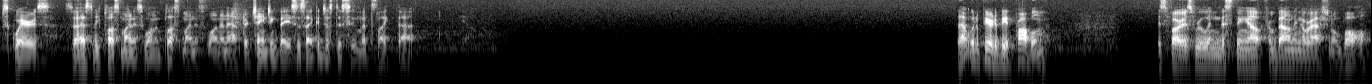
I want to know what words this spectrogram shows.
squares. So it has to be plus minus 1 and plus minus 1. And after changing basis, I could just assume it's like that. That would appear to be a problem as far as ruling this thing out from bounding a rational ball.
